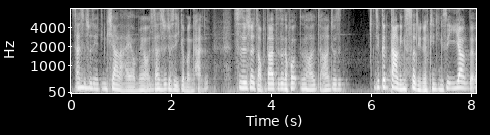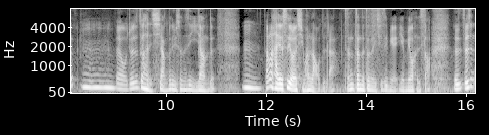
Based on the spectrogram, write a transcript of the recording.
三十岁就定下来，有没有？三十岁就是一个门槛了。四十岁找不到，真的会，真的好像好像就是，就跟大龄剩女的心情是一样的。嗯嗯嗯，对，我觉得这很像，跟女生是一样的。嗯，当然还是有人喜欢老的啦，真真的真的，其实也也没有很少，呃，只是。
